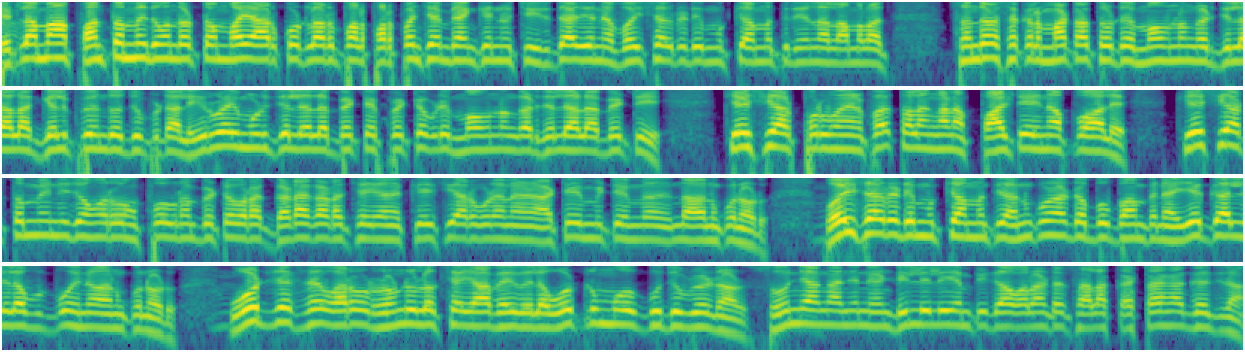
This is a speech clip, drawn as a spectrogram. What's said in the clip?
ఎట్లా మా పంతొమ్మిది వందల తొంభై ఆరు కోట్ల రూపాయలు ప్రపంచ బ్యాంకింగ్ నుంచి ఇదాజైన వైశాఖ రెడ్డి ముఖ్యమంత్రి అమల చంద్రశేఖర్ మాటతోటి మౌనంగఢ్ జిల్లాలో గెలిపిందో చూపెట్టాలి. ఇరవై మూడు జిల్లాలో పెట్టే పెట్టుబడి మౌనంగఢ్ జిల్లాలో పెట్టి కేసీఆర్ పూర్వమైన ప- తెలంగాణ పార్టీ అయినా పోవాలి. కేసీఆర్ తొమ్మిది నిజం వరకు ప్రోగ్రాం పెట్టే వరకు గడగడ చేయని కేసీఆర్ కూడా నేను అటే మిటే మీద అనుకున్నాడు. వైశాఖ రెడ్డి ముఖ్యమంత్రి అనుకున్న డబ్బు పంపిన ఏ గాలిలో పోయినా అనుకున్నాడు. ఓటు చేసే వారు రెండు లక్షల యాభై వేల ఓట్లు గుద్దుపెట్టాడు సోనియా గాంధీ నేను ఢిల్లీలో ఎంపీ కావాలంటే చాలా కష్టంగా గెలిచిన.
